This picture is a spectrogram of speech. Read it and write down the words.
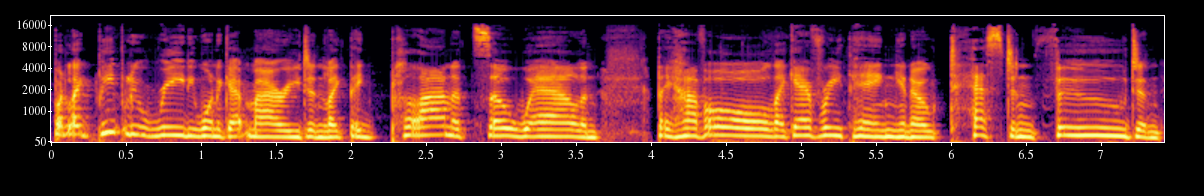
but like people who really want to get married and like they plan it so well and they have all like everything, you know, testing food and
